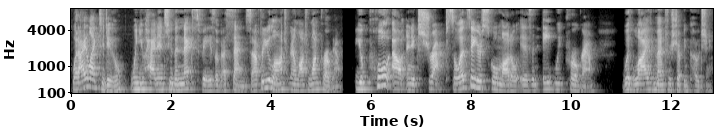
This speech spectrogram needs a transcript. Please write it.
What I like to do when you head into the next phase of Ascend. So after you launch, you're going to launch one program. You pull out and extract. So let's say your school model is an eight week program with live mentorship and coaching.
